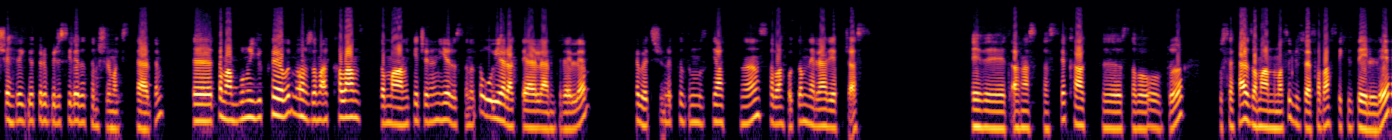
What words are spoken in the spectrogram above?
Şehre götürüp birisiyle de tanıştırmak isterdim. Ee, tamam bunu yıkayalım. O zaman kalan zamanı gecenin yarısını da uyuyarak değerlendirelim. Evet şimdi kızımız yatsın. Sabah bakalım neler yapacağız. Evet Anastasia kalktı. Sabah oldu. Bu sefer zamanlaması güzel. Sabah 8.50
